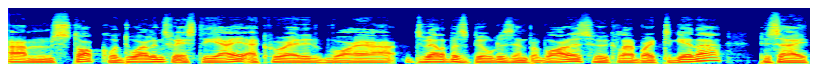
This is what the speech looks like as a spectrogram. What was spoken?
um, stock or dwellings for SDA are created via developers, builders, and providers who collaborate together to say,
